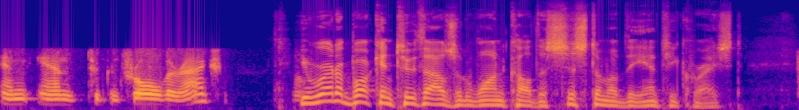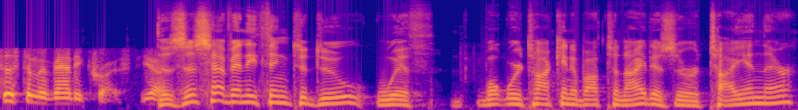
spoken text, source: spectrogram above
and, and to control their actions. You wrote a book in 2001 called The System of the Antichrist. System of Antichrist. Does this have anything to do with what we're talking about tonight? Is there a tie in there?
